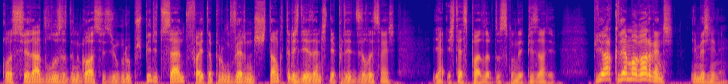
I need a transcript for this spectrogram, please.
com a Sociedade de Lusa de Negócios e o Grupo Espírito Santo, feita por um governo de gestão que três dias antes tinha perdido as eleições. Yeah, isto é spoiler do segundo episódio. Pior que Demogorgons, imaginem.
